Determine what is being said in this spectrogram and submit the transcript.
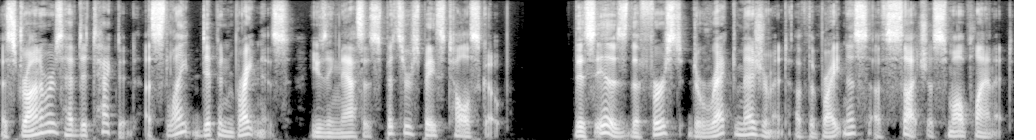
astronomers have detected a slight dip in brightness using NASA's Spitzer Space Telescope. This is the first direct measurement of the brightness of such a small planet.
